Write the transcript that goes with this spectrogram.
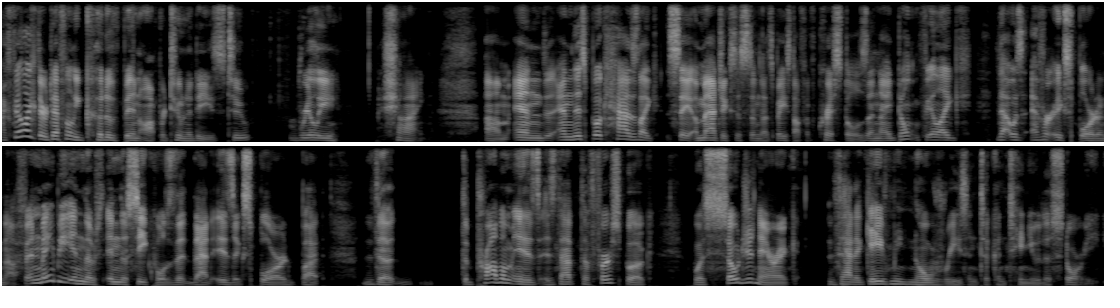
i feel like there definitely could have been opportunities to really shine. Um, and and this book has like say a magic system that's based off of crystals and i don't feel like that was ever explored enough. And maybe in the in the sequels that that is explored but the the problem is is that the first book was so generic that it gave me no reason to continue the story.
